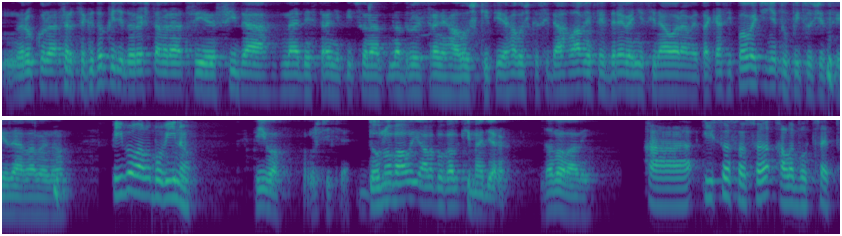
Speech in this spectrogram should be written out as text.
ruku na srdce, kto keď je do reštaurácie, si dá na jednej strane pizzu, na, na druhej strane halušky. Tie halušky si dá hlavne v tej drevenici na Orave, tak asi po väčšine tú pizzu všetci jedávame. No. Pivo alebo víno? Pivo, určite. Donovali alebo veľký meder? Donovali. A ISFS alebo CEP?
